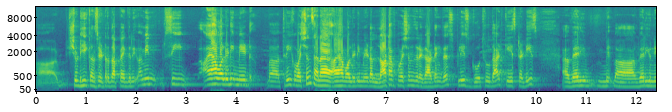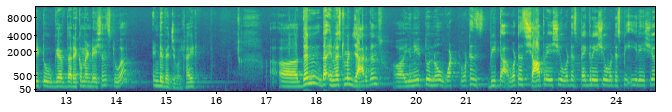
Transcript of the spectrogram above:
uh, should he consider the peg? I mean, see, I have already made uh, three questions and I, I, have already made a lot of questions regarding this. Please go through that case studies uh, where you where you need to give the recommendations to a individual, right? Uh, then the investment jargons uh, you need to know what what is beta what is Sharpe ratio what is peg ratio what is pe ratio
